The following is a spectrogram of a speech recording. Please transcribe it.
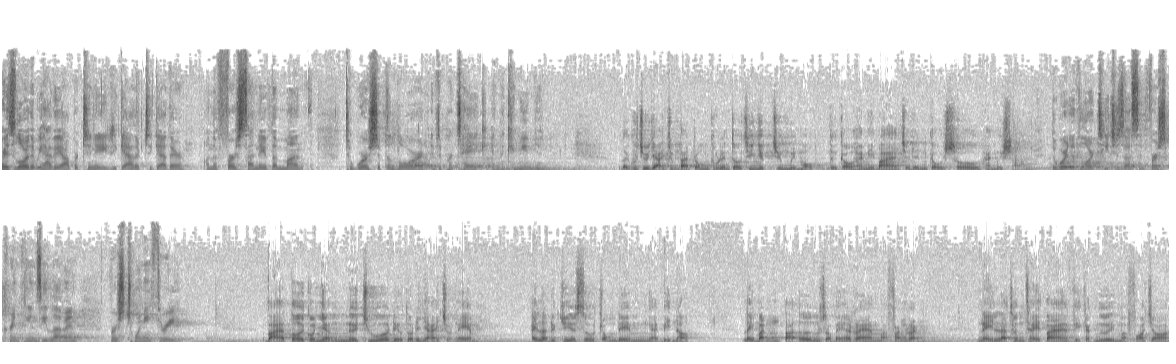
Praise the Lord that we have the opportunity to gather together on the first Sunday of the month to worship the Lord and to partake in the communion. Lời của Chúa dạy chúng ta trong Corinto thứ nhất chương 11 từ câu 23 cho đến câu số 26. The word of the Lord teaches us in 1 Corinthians 11, verse 23. Và tôi có nhận nơi Chúa điều tôi đã dạy cho anh em. Ấy là Đức Chúa Giêsu trong đêm Ngài bị nộp, lấy bánh tạ ơn rồi bẻ ra mà phán rằng: Này là thân thể ta vì các ngươi mà phó cho.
